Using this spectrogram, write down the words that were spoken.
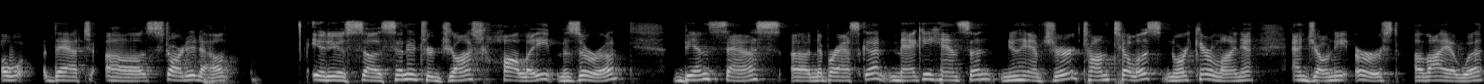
uh, that uh, started out. It is uh, Senator Josh Hawley, Missouri, Ben Sasse, uh, Nebraska, Maggie Hassan, New Hampshire, Thom Tillis, North Carolina, and Joni Ernst of Iowa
